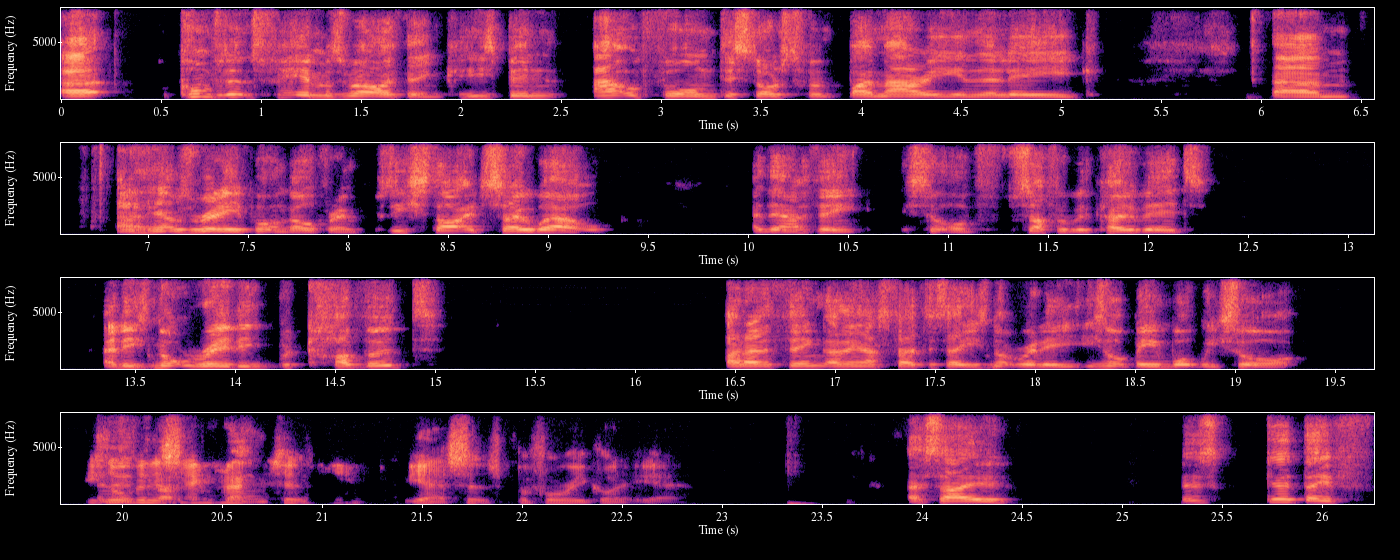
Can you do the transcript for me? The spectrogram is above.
Uh, confidence for him as well. I think he's been out of form, dislodged from, by Marí in the league, um, and I think that was a really important goal for him because he started so well, and then I think he sort of suffered with COVID, and he's not really recovered. I don't think. I think that's fair to say. He's not really. He's not been what we saw He's not been the same player since yeah since before he got it. Yeah. Uh, So it's good. They've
